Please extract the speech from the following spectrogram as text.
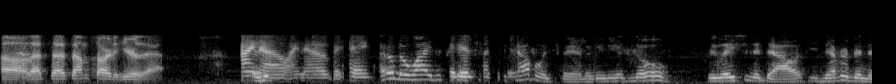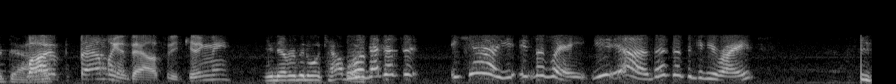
Oh, that's that's. I'm sorry to hear that. I know, I know. But hey, I don't know why this It guy's is what it a. Cowboys fan. I mean, he has no relation to Dallas. He's never been to Dallas. My family in Dallas. Are you kidding me? You never been to a Cowboys. well, that doesn't. Yeah, you, the way. Yeah, that doesn't give you rights. Okay,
